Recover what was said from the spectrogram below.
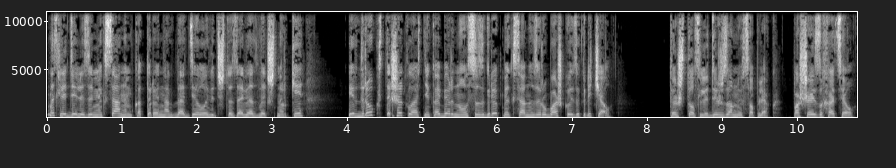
Мы следили за Миксаном, который иногда делал вид, что завязывает шнурки, и вдруг старшеклассник обернулся, сгреб Миксана за рубашку и закричал. «Ты что, следишь за мной, сопляк? По шее захотел?»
